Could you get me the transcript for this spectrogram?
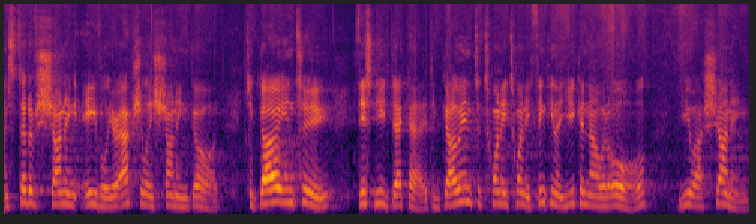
Instead of shunning evil, you're actually shunning God. To go into this new decade, to go into 2020 thinking that you can know it all, you are shunning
